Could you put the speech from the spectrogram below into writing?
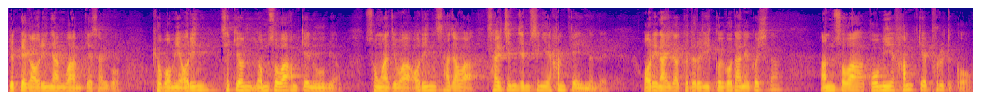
늑대가 어린 양과 함께 살고 표범이 어린 새끼 염소와 함께 누우며 송아지와 어린 사자와 살찐 짐승이 함께 있는데 어린아이가 그들을 이끌고 다닐 것이다. 암소와 곰이 함께 풀을 뜯고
